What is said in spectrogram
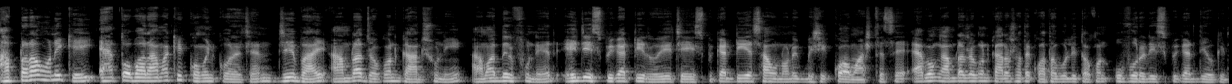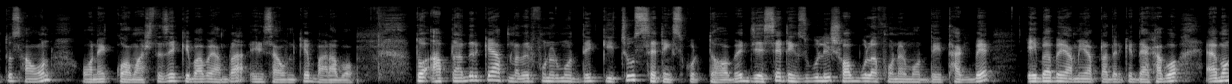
আপনারা অনেকেই এতবার আমাকে কমেন্ট করেছেন যে, ভাই, আমরা যখন গান শুনি, আমাদের ফোনের এই যে স্পিকারটি রয়েছে স্পিকার দিয়ে সাউন্ড অনেক বেশি কম আসতেছে এবং আমরা যখন কারোর সাথে কথা বলি, তখন উপরের স্পিকার দিয়েও কিন্তু সাউন্ড অনেক কম আসতেছে। কীভাবে আমরা এই সাউন্ডকে বাড়াবো? তো আপনাদেরকে আপনাদের ফোনের মধ্যে কিছু সেটিংস করতে হবে। যে সেটিংসগুলি সবগুলা ফোনের মধ্যেই থাকবে। এইভাবে আমি আপনাদেরকে দেখাবো এবং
